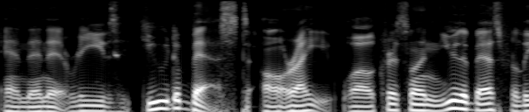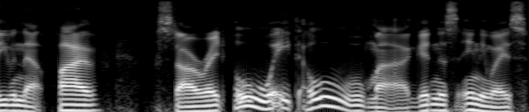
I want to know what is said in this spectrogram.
And then it reads, You the best. All right. Well, Chris Flynn, you the best for leaving that five star rate. Oh, wait. Oh, my goodness. Anyways,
